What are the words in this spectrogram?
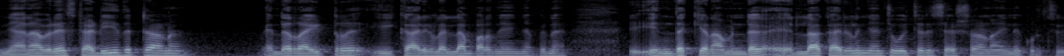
ഞാൻ അവരെ സ്റ്റഡി ചെയ്തിട്ടാണ്. എന്റെ റൈറ്റർ ഈ കാര്യങ്ങളെല്ലാം പറഞ്ഞു കഴിഞ്ഞാൽ പിന്നെ എന്തൊക്കെയാണ് അവന്റെ എല്ലാ കാര്യങ്ങളും ഞാൻ ചോദിച്ചതിന് ശേഷമാണ് അതിനെക്കുറിച്ച്.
